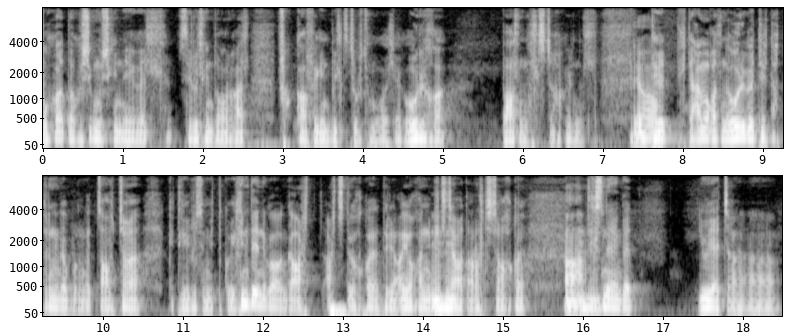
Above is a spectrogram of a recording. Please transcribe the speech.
бүх одоо хөшиг мөшгийг нээгээл сэрүүлгийн дуургаал кофег нь бэлтэж өгч мөгөөл яг өөрийнхөө боол нь болчихж байгаа гэр нь л. Тэгээд гэхдээ хамгийн гол нь өөрийгөө тэр дотор нь ингээ бүр ингээ зовж байгаа гэдгийг юусэн мэдэхгүй. Эхэндээ нөгөө ингээ орч- орчдөг байхгүй юу? Тэр оюун ухааны бичиж аваад оруулчихж байгаа байхгүй юу? Тэгснээ ингээд юу яаж байгаа аа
